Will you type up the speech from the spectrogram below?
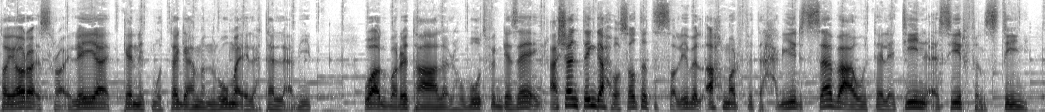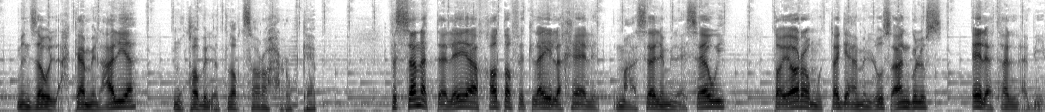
طيارة إسرائيلية كانت متجهة من روما إلى تل أبيب وأجبرتها على الهبوط في الجزائر عشان تنجح وساطة الصليب الأحمر في تحرير 37 أسير فلسطيني من ذوي الأحكام العالية مقابل إطلاق سراح الركاب. في السنة التالية خطفت ليلى خالد مع سالم العساوي طيارة متجهة من لوس أنجلوس إلى تل أبيب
